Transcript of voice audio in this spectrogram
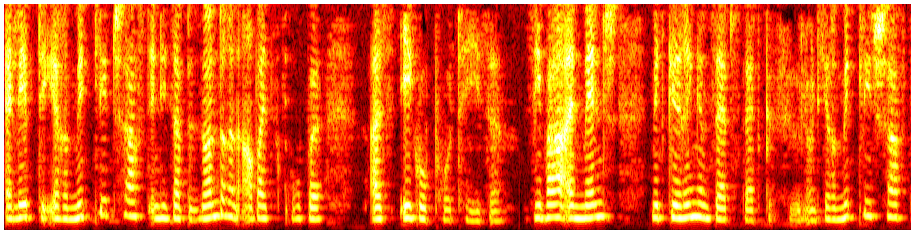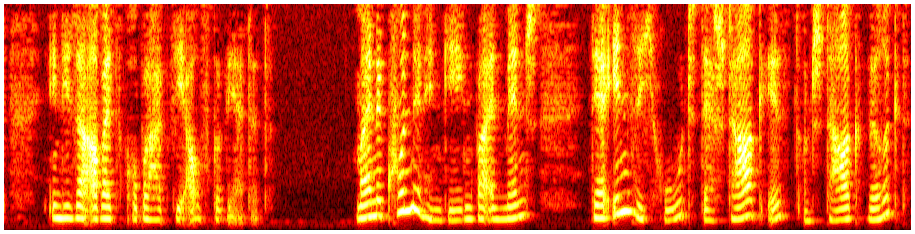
erlebte ihre Mitgliedschaft in dieser besonderen Arbeitsgruppe als Ego-Prothese. Sie war ein Mensch mit geringem Selbstwertgefühl und ihre Mitgliedschaft in dieser Arbeitsgruppe hat sie aufgewertet. Meine Kundin hingegen war ein Mensch, der in sich ruht, der stark ist und stark wirkt,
